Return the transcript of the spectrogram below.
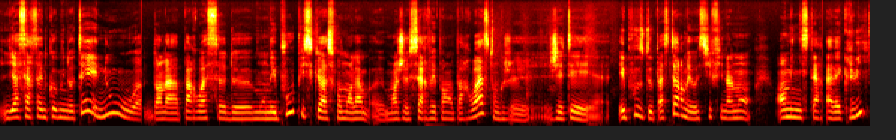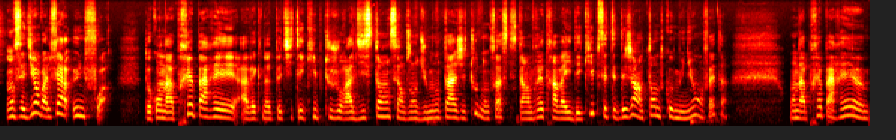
Il y a certaines communautés, et nous, dans la paroisse de mon époux, puisque à ce moment-là, euh, moi, je servais pas en paroisse, donc j'étais épouse de pasteur, mais aussi finalement en ministère avec lui, on s'est dit, on va le faire une fois. Donc on a préparé avec notre petite équipe toujours à distance et en faisant du montage et tout. Donc ça, c'était un vrai travail d'équipe. C'était déjà un temps de communion en fait. On a préparé euh,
